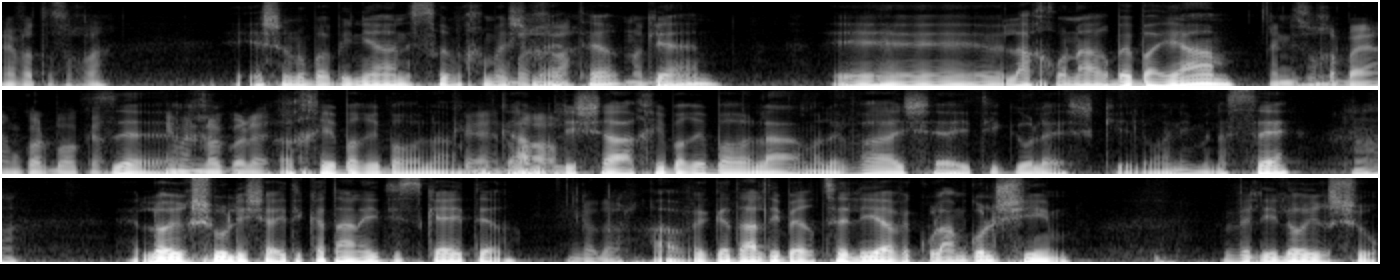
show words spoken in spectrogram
איפה אתה שוחה? יש לנו בבניין 25 בריכה, מטר, מדהים. כן. אה, לאחרונה הרבה בים, אני שוחה בים כל בוקר, זה אם אני לא גולש. הכי בריא בעולם. כן, גם וואו. גלישה הכי בריא בעולם, הלוואי שהייתי גולש, כאילו, אני מנסה. לא הרשו לי שהייתי קטן, הייתי סקייטר, גדול. אה, וגדלתי בהרצליה וכולם גולשים, ולי לא הרשו,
